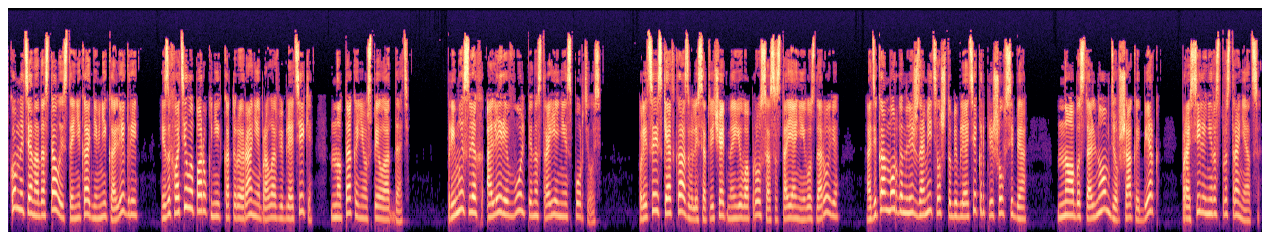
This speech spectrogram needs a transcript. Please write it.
В комнате она достала из тайника дневник Аллегри и захватила пару книг, которые ранее брала в библиотеке, но так и не успела отдать. При мыслях о Лере Вольпе настроение испортилось. Полицейские отказывались отвечать на ее вопросы о состоянии его здоровья, а декан Морган лишь заметил, что библиотекарь пришел в себя, но об остальном Дюршак и Берг просили не распространяться.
